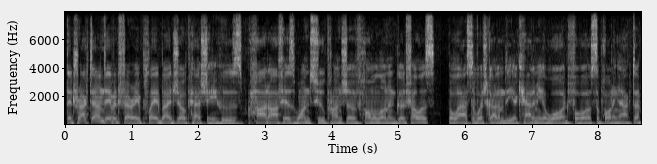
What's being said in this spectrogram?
They track down David Ferrie, played by Joe Pesci, who's hot off his one two punch of Home Alone and Goodfellas, the last of which got him the Academy Award for supporting actor.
